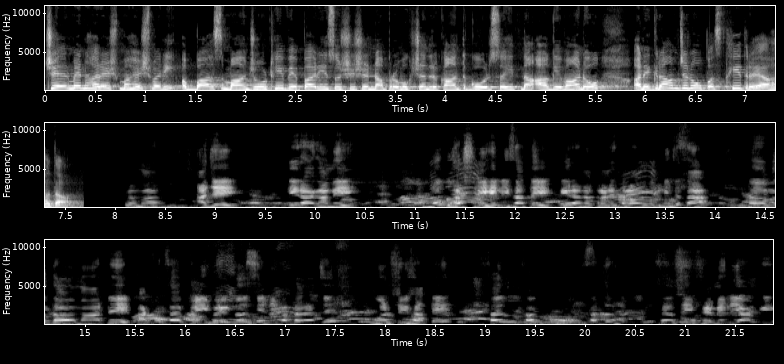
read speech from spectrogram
ચેરમેન હરેશ મહેશ્વરી અબ્બાસ માંજોઠી વેપારી એસોસિએશનના પ્રમુખ ચંદ્રકાંત ગોર સહિતના આગેવાનો અને ગ્રામજનો ઉપસ્થિત રહ્યા હતા. આજે તેરા ગામે બહુ હર્ષની હેલી સાથે તેરાના ત્રણે તળાવ ઓગની જતા અ, વધાવવા માટે ઠાકોર સાહેબ શ્રી મયુરદાસજીની પધાર્યા છે. કુંવરસિંહ સાથે સ- સ- ફેમિલી આખી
